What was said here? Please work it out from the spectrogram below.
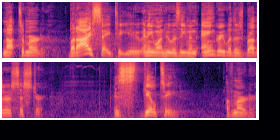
not to murder. But I say to you, anyone who is even angry with his brother or sister is guilty of murder.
